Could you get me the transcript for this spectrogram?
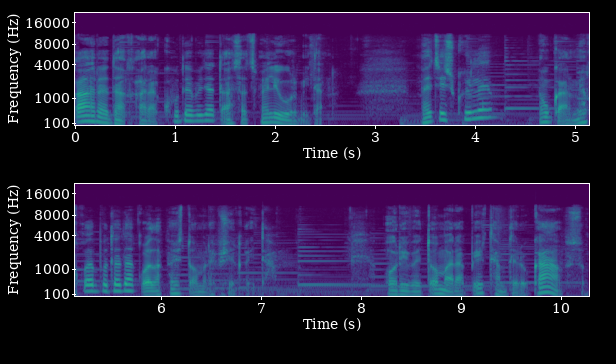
ყარა და ყარა ქუდები და ტანსაცმელი ურმიდან. მეწისქვილე უკან მეხვდებოდა და ყველაფერს ტომრებში ყრიდა. ორივე ტომარა პირთამდე რო გაავსო,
